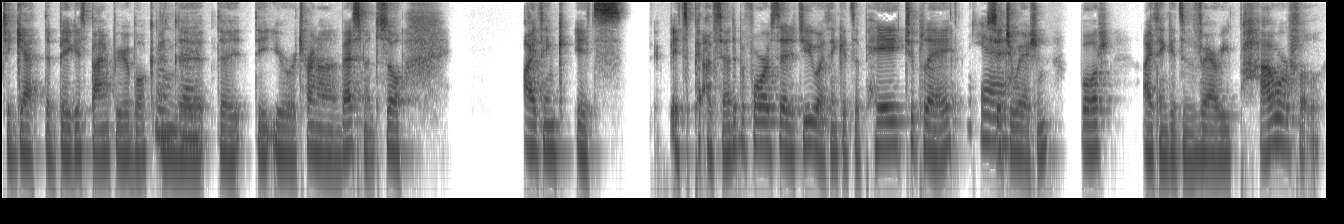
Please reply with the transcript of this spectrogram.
to get the biggest bang for your buck and the, the the your return on investment. So I think it's it's I've said it before, I've said it to you. I think it's a pay to play yeah. situation, but I think it's very powerful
